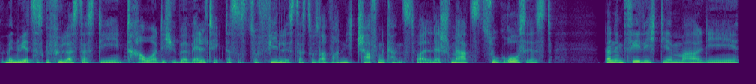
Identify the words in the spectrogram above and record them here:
Wenn du jetzt das Gefühl hast, dass die Trauer dich überwältigt, dass es zu viel ist, dass du es einfach nicht schaffen kannst, weil der Schmerz zu groß ist, dann empfehle ich dir mal die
